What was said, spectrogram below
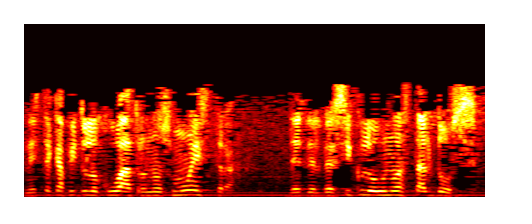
en este capítulo 4 nos muestra desde el versículo 1 hasta el 12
